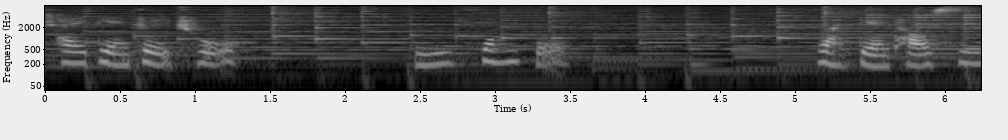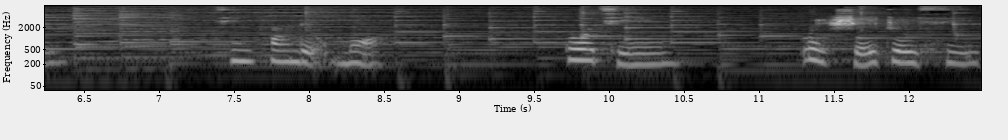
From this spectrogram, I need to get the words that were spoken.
拆殿坠处，余香泽。万点桃溪，轻翻柳墨。多情为谁追惜？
